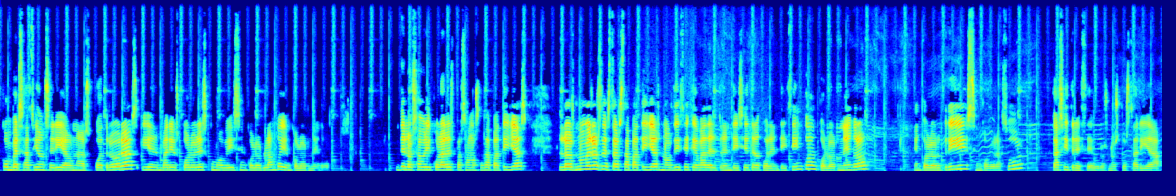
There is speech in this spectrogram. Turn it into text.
conversación sería unas 4 horas y en varios colores como veis en color blanco y en color negro. De los auriculares pasamos a zapatillas. Los números de estas zapatillas nos dice que va del 37 al 45 en color negro, en color gris, en color azul, casi 13 euros nos costaría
